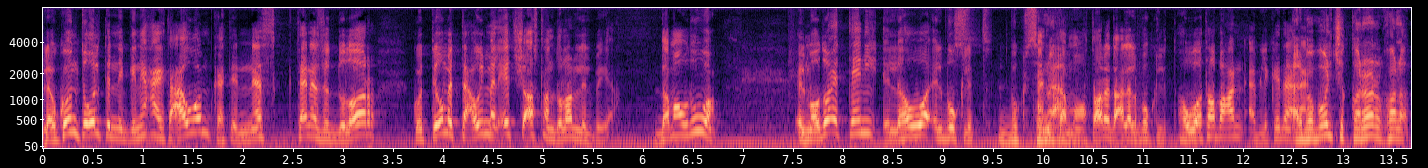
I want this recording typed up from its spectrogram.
لو كنت قلت إن الجنيه هيتعوم كانت الناس اكتنزت الدولار كنت يوم التعويم ما لقيتش أصلا دولار للبيع. ده موضوع. الموضوع الثاني اللي هو ال booklet. ال booklet انت انت معترض على ال booklet. هو طبعا قبل كده أنا ما بقولش القرار غلط.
